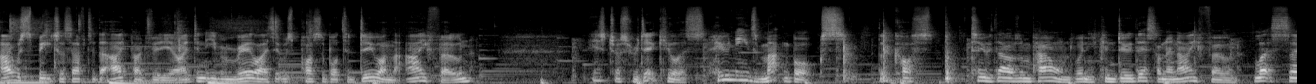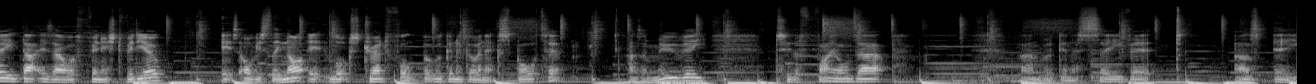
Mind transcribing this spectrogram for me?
I was speechless after the iPad video. I didn't even realize it was possible to do on the iPhone. It's just ridiculous. Who needs MacBooks that cost £2,000 when you can do this on an iPhone? Let's say that is our finished video. It's obviously not, it looks dreadful, but we're gonna go and export it as a movie to the Files app and we're going to save it as a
